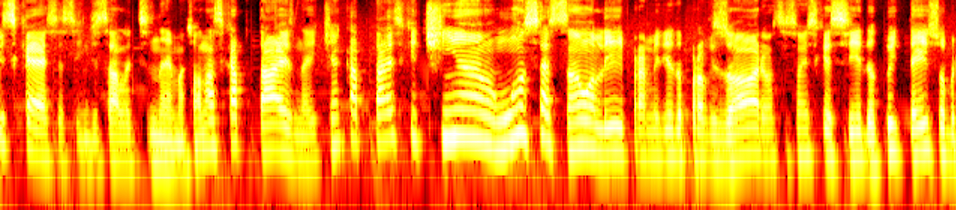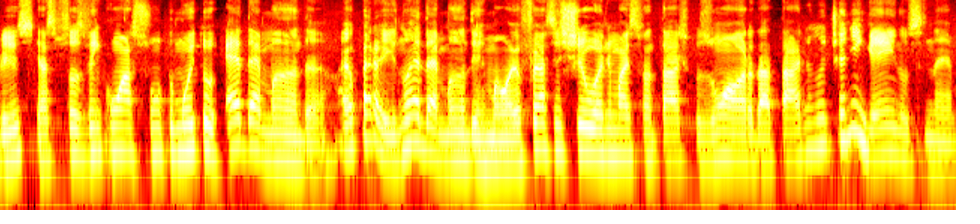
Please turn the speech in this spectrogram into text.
esquece assim de sala de cinema, só nas capitais, né? E tinha capitais que tinha uma sessão ali para medida provisória, uma sessão esquecida. Eu tuitei sobre isso isso. E as pessoas vêm com um assunto muito é demanda. Aí eu, peraí, não é demanda, irmão. Eu fui assistir o Animais Fantásticos uma hora da tarde e não tinha ninguém no cinema.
